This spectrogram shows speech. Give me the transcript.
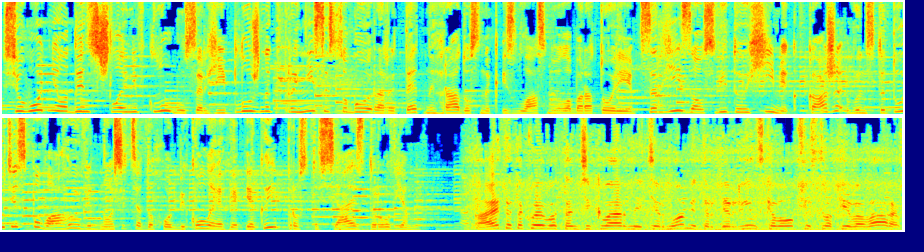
Сьогодні один з членів клубу Сергій Плужник приніс із собою раритетний градусник із власної лабораторії. Сергій за освітою хімік каже, в інституті з повагою відносяться до хобі колеги, який просто сяє здоров'ям. А это такой вот антикварный термометр Берлинского общества пивоваров.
